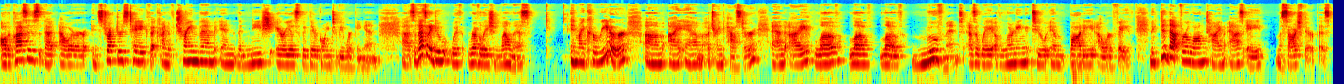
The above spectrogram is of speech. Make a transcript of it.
all the classes that our instructors take that kind of train them in the niche areas that they're going to be working in. Uh, so that's what I do with Revelation Wellness in my career, um, I am a trained pastor and I love, love, love movement as a way of learning to embody our faith. And I did that for a long time as a massage therapist.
